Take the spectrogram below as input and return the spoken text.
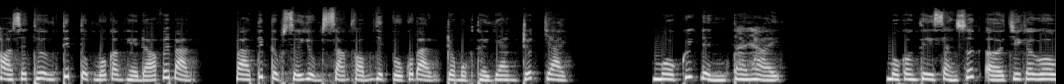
họ sẽ thường tiếp tục mối quan hệ đó với bạn và tiếp tục sử dụng sản phẩm dịch vụ của bạn trong một thời gian rất dài. Một quyết định tai hại Một công ty sản xuất ở Chicago,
